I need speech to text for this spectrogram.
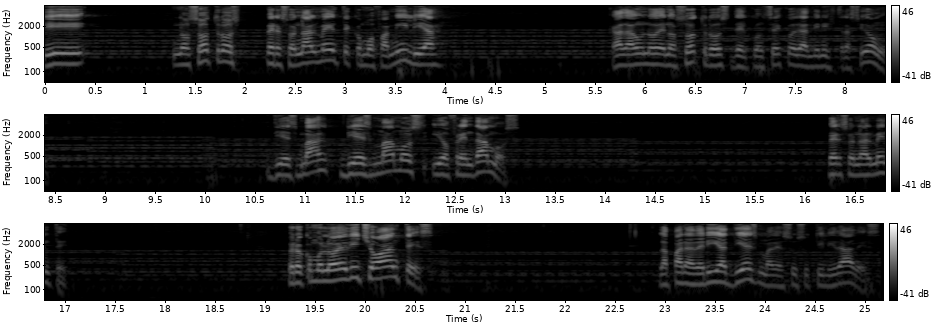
Y nosotros personalmente como familia, cada uno de nosotros del Consejo de Administración, diezmamos y ofrendamos personalmente. Pero como lo he dicho antes, la panadería diezma de sus utilidades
